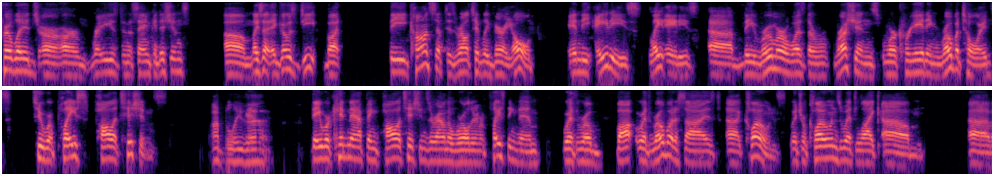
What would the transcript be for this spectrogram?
privilege or are raised in the same conditions. Um, like I said, it goes deep, but the concept is relatively very old in the 80s, late 80s, uh, the rumor was the Russians were creating robotoids to replace politicians. I believe that. They were kidnapping politicians around the world and replacing them with robot with roboticized uh, clones, which were clones with like um, uh,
